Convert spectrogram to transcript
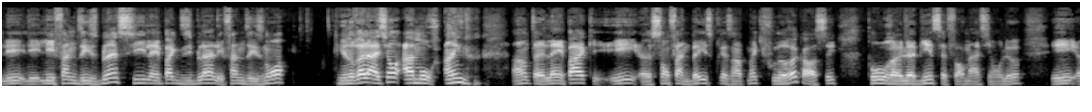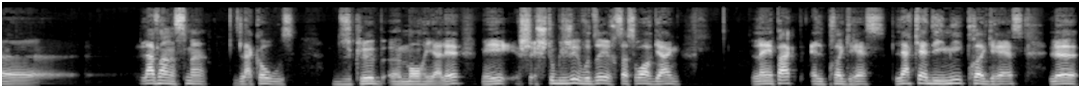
les, les, les, fans disent blanc. Si l'impact dit blanc, les fans disent noir. Il y a une relation amour-haine entre l'impact et euh, son fanbase présentement qu'il faudra casser pour euh, le bien de cette formation-là et l'avancement de la cause du club montréalais. Mais je, je suis obligé de vous dire ce soir, gang, l'impact, elle progresse. L'académie progresse. Le,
